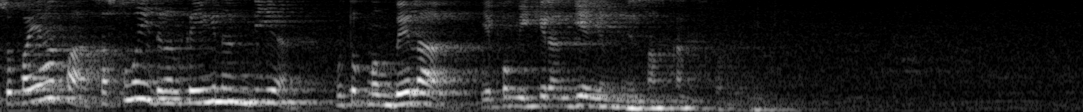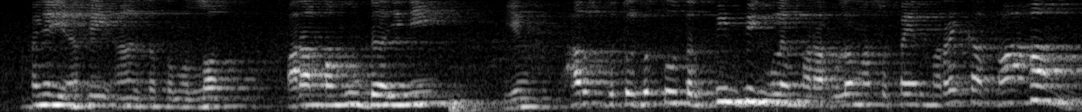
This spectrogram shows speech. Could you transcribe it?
Supaya apa? Sesuai dengan keinginan dia untuk membela ya pemikiran dia yang menyesatkan. Makanya ya akhi azakumullah, para pemuda ini yang harus betul-betul terbimbing oleh para ulama supaya mereka faham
